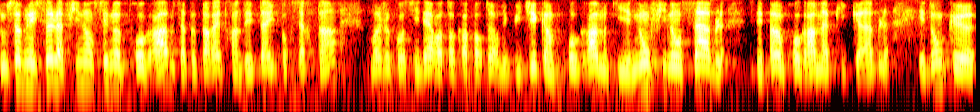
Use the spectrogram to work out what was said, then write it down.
Nous sommes les seuls à financer notre programme. Ça peut paraître un détail pour certains. Moi, je considère en tant que rapporteur du budget qu'un programme qui est non finançable, ce n'est pas un programme applicable. Et donc, euh,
